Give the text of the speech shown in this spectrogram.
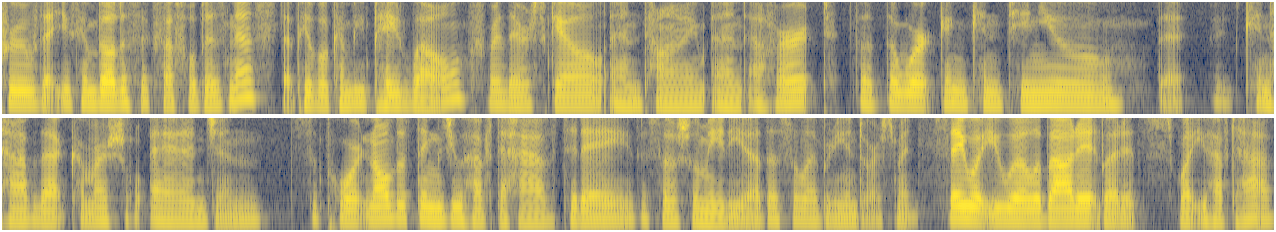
prove that you can build a successful business, that people can be paid well for their skill and time and effort, that the work can continue, that it can have that commercial edge and support and all the things you have to have today the social media, the celebrity endorsement. Say what you will about it, but it's what you have to have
